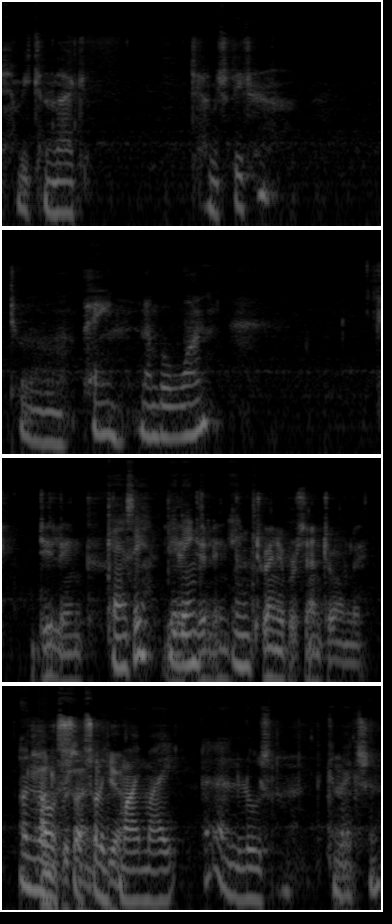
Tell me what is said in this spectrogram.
and we connect data to pane number one D-Link. can you see the Yeah, link D-Link. in Twenty percent only. oh no so, sorry yeah. my my uh, lose connection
